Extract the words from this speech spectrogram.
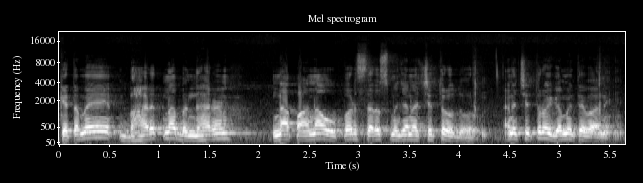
કે તમે ભારતના બંધારણના પાના ઉપર સરસ મજાના ચિત્રો દોરો, અને ચિત્રો એ ગમે તેવા નહીં.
